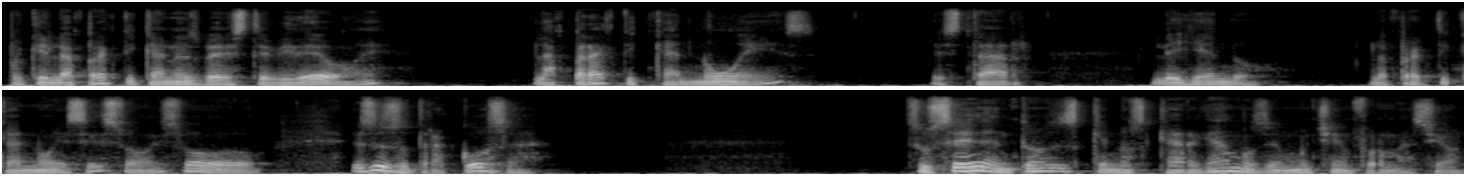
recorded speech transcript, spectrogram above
Porque la práctica no es ver este video, ¿eh? La práctica no es estar leyendo. La práctica no es eso, eso, eso es otra cosa. Sucede entonces que nos cargamos de mucha información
